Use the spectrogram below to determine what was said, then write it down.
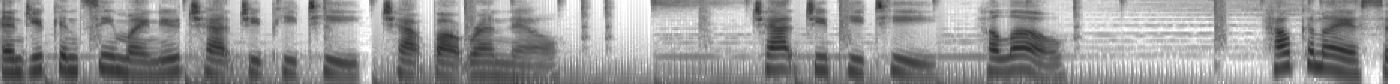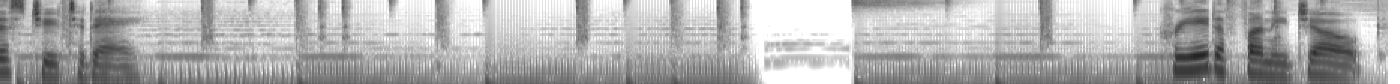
And you can see my new ChatGPT chatbot run now. ChatGPT, hello. How can I assist you today? Create a funny joke.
